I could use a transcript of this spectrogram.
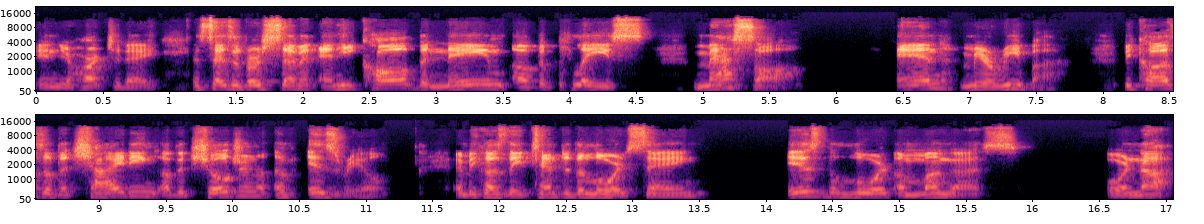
in your heart today. It says in verse 7 And he called the name of the place Massah and Meribah because of the chiding of the children of Israel, and because they tempted the Lord, saying, Is the Lord among us? Or not.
